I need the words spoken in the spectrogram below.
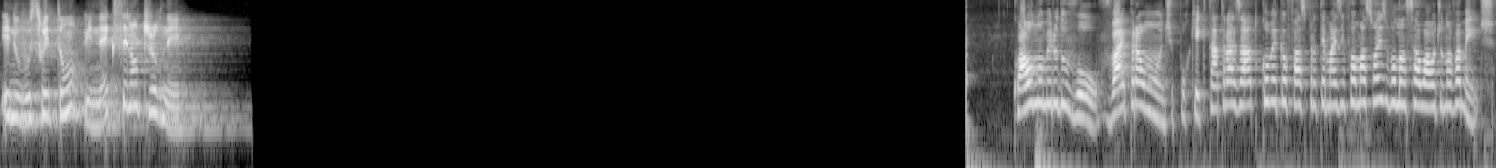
et nous vous souhaitons une excellente journée. Qual o número do voo? Vai para onde? Por que está atrasado? Como é que eu faço para ter mais informações? Vou lançar o áudio novamente.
